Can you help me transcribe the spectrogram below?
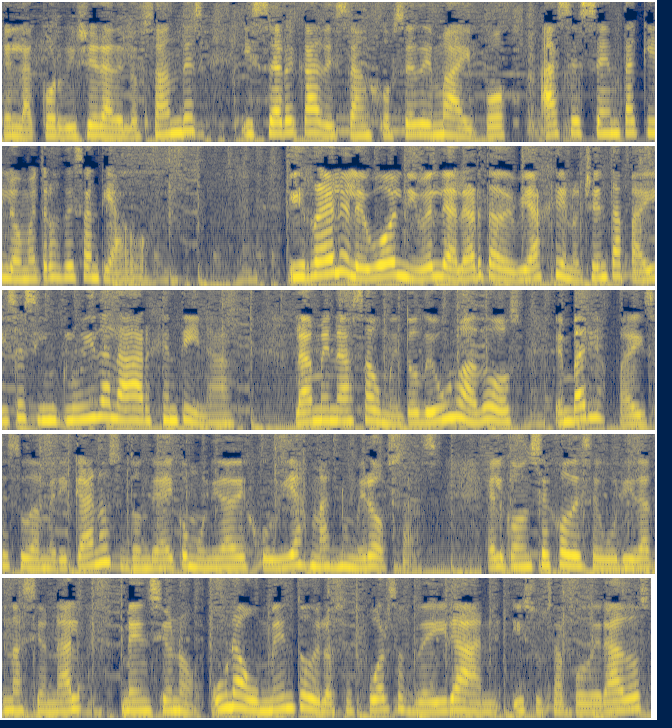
en la cordillera de los Andes y cerca de San José de Maipo, a 60 kilómetros de Santiago. Israel elevó el nivel de alerta de viaje en 80 países, incluida la Argentina. La amenaza aumentó de 1 a 2 en varios países sudamericanos donde hay comunidades judías más numerosas. El Consejo de Seguridad Nacional mencionó un aumento de los esfuerzos de Irán y sus apoderados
